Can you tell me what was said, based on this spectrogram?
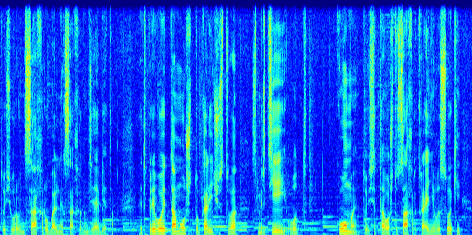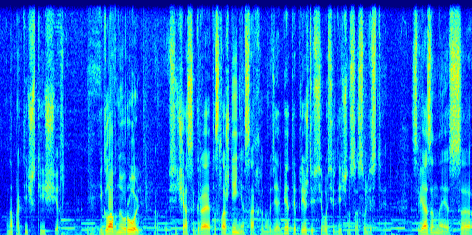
то есть уровень сахара у больных сахарным диабетом. Это приводит к тому, что количество смертей от комы, то есть от того, что сахар крайне высокий, она практически исчезла. И главную роль э, сейчас играет осложнение сахарного диабета, и прежде всего сердечно-сосудистые, связанные с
